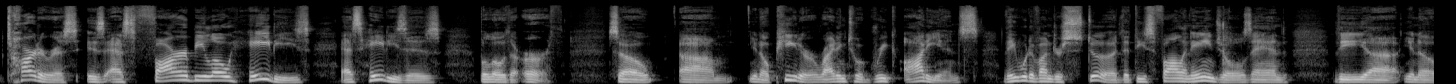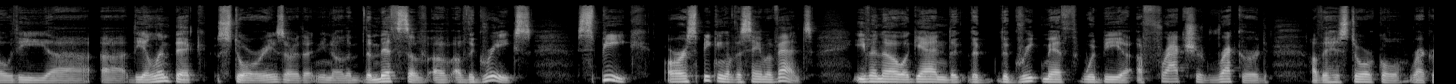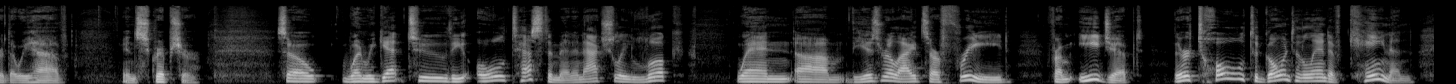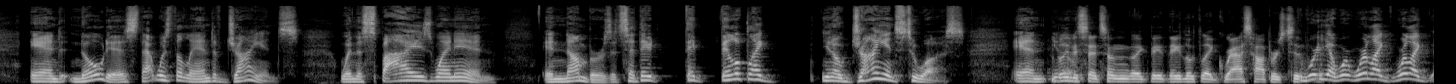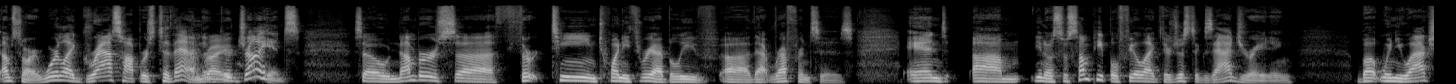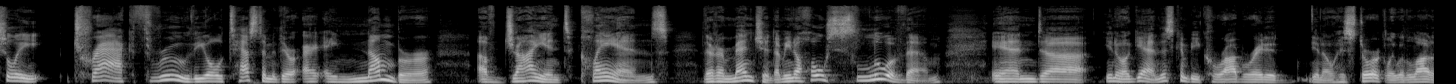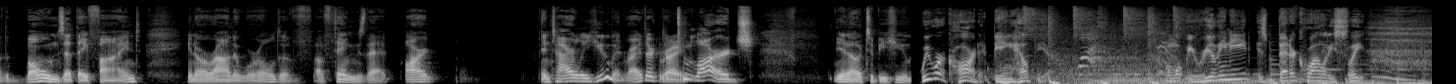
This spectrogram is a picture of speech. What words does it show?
Tartarus is as far below Hades as Hades is below the earth. So, um, you know, Peter writing to a Greek audience, they would have understood that these fallen angels and the, uh, you know, the, uh, uh, the Olympic stories or the, you know, the, the myths of, of, of the Greeks speak or are speaking of the same event, even though, again, the, the, the Greek myth would be a, a fractured record of the historical record that we have in Scripture. So when we get to the Old Testament and actually look when um, the Israelites are freed from Egypt, they're told to go into the land of Canaan. And notice that was the land of giants. When the spies went in in numbers, it said they they they look like you know giants to us. And I believe know, it said something like they, they looked like grasshoppers to we're yeah we're we're like we're like I'm sorry we're like grasshoppers to them. They're, Right. they're giants. So Numbers uh, thirteen twenty three, I believe uh, that references, and um, you know, so some people feel like they're just exaggerating, but when you actually track through the Old Testament, there are a number of giant clans that are mentioned. I mean, a whole slew of them. And, uh, you know, again, this can be corroborated, you know, historically with a lot of the bones that they find, you know, around the world of, of things that aren't entirely human, right? They're, they're Right. too large, you know, to be human. We work hard at being healthier. And what we really need is better quality sleep.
